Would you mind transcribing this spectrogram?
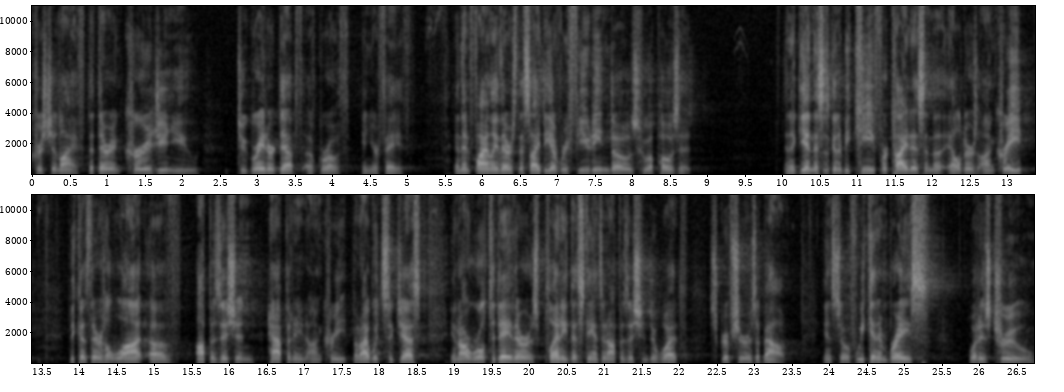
Christian life, that they're encouraging you to greater depth of growth in your faith. And then finally, there's this idea of refuting those who oppose it. And again, this is going to be key for Titus and the elders on Crete because there's a lot of opposition happening on Crete. But I would suggest in our world today, there is plenty that stands in opposition to what Scripture is about. And so, if we can embrace what is true,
